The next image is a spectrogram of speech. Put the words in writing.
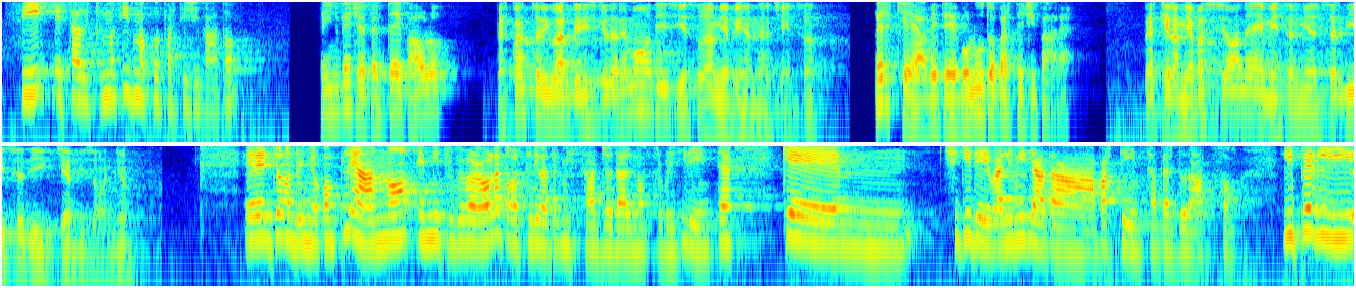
Sì, è stato il primo sisma a cui ho partecipato. E invece per te, Paolo? Per quanto riguarda il rischio terremoti, sì, è stata la mia prima emergenza. Perché avete voluto partecipare? Perché la mia passione è mettermi al servizio di chi ha bisogno. Era il giorno del mio compleanno e mentre preparavo la torta è arrivato il messaggio dal nostro presidente che mh, ci chiedeva l'immediata partenza per Durazzo. Lì per lì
